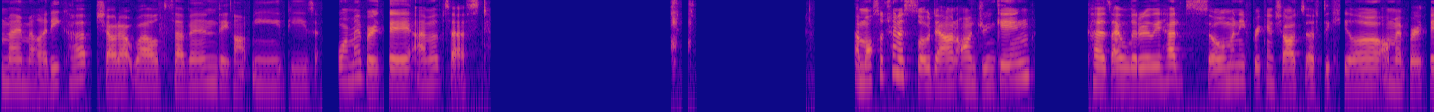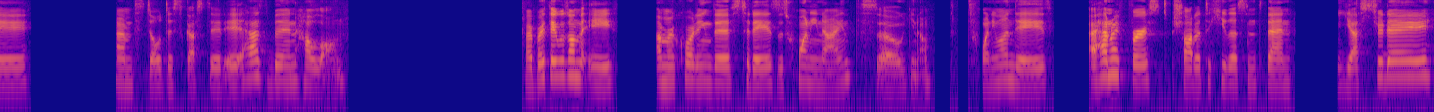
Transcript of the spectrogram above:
my melody cup. Shout out Wild 7. They got me these for my birthday. I'm obsessed. I'm also trying to slow down on drinking because I literally had so many freaking shots of tequila on my birthday. I'm still disgusted. It has been how long? My birthday was on the 8th. I'm recording this. Today is the 29th. So, you know, 21 days. I had my first shot of tequila since then. Yesterday,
